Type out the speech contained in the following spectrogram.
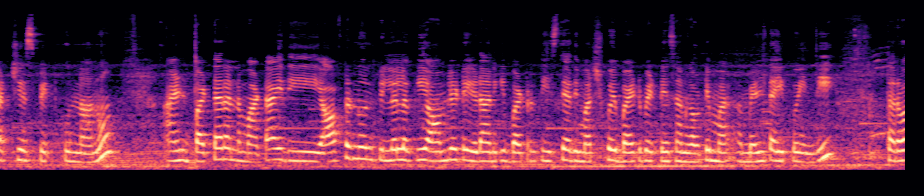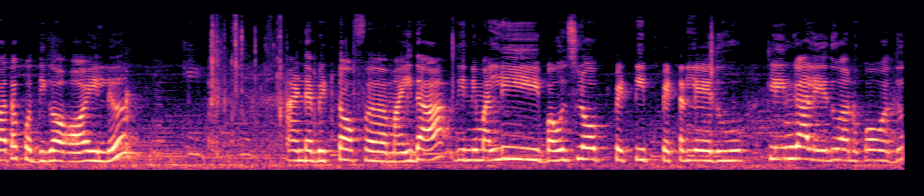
కట్ చేసి పెట్టుకున్నాను. అండ్ బటర్ అన్నమాట. ఇది ఆఫ్టర్నూన్ పిల్లలకి ఆమ్లెట్ వేయడానికి బటర్ తీస్తే అది మర్చిపోయి బయట పెట్టేశాను కాబట్టి మెల్ట్ అయిపోయింది. తర్వాత కొద్దిగా oil and bit of uh, maida. దీన్ని మళ్ళీ బౌల్స్లో పెట్టి పెట్టలేదు. క్లీన్గా లేదు అనుకోవద్దు.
